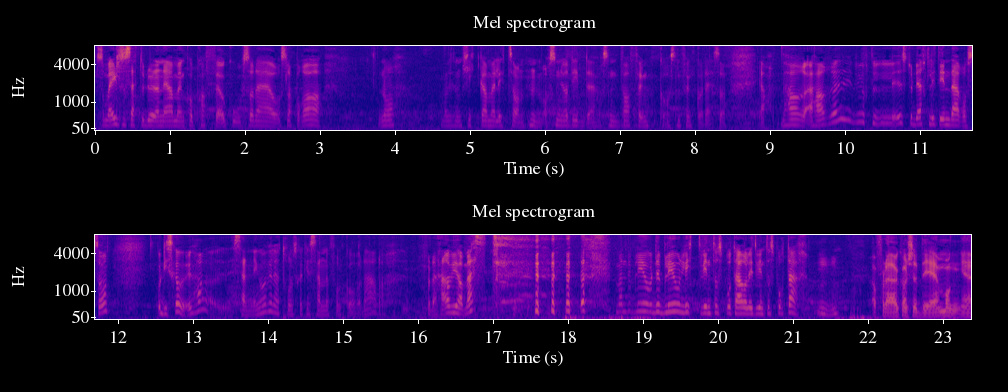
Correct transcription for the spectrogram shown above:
Som regel så setter du deg ned med en kopp kaffe og koser deg og slapper av. Nå må liksom kikke med litt sånn hm, Hvordan gjør de det? Hvordan, hva funker? Hvordan funker det? Så ja, jeg har, har eh, gjort, studert litt inn der også. Og de skal jo ha sendinger, vil jeg tro. De skal ikke sende folk over der, da. For det er her vi har mest. Men det blir, jo, det blir, jo, litt vintersport her og litt vintersport der. Mm. Ja, for det er jo kanskje det mange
